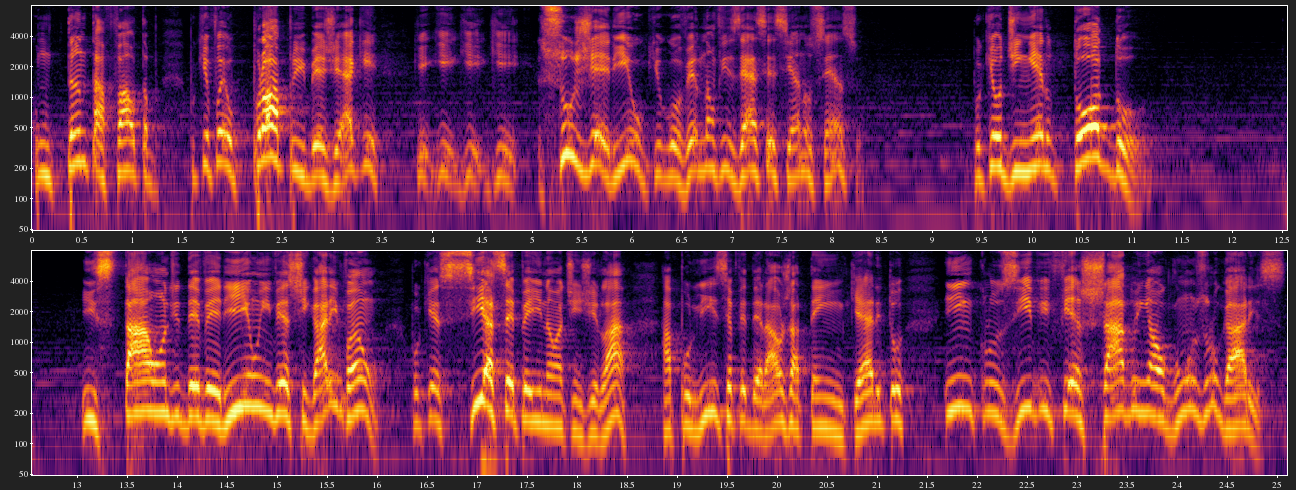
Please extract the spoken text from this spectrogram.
com tanta falta, porque foi o próprio IBGE que, que, que, que, sugeriu que o governo não fizesse esse ano o censo. Porque o dinheiro todo está onde deveriam investigar e vão. Porque se a CPI não atingir lá, a Polícia Federal já tem inquérito, inclusive fechado em alguns lugares.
